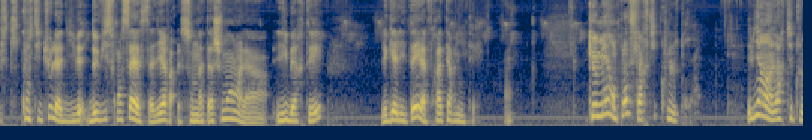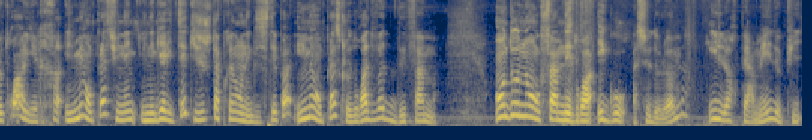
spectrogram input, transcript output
ce qui constitue la devise française, c'est-à-dire son attachement à la liberté, l'égalité et la fraternité. Que met en place l'article 3 Eh bien, l'article 3, il, met en place une, égalité qui juste après présent n'existait pas. Il met en place le droit de vote des femmes. En donnant aux femmes des droits égaux à ceux de l'homme, il leur permet depuis,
